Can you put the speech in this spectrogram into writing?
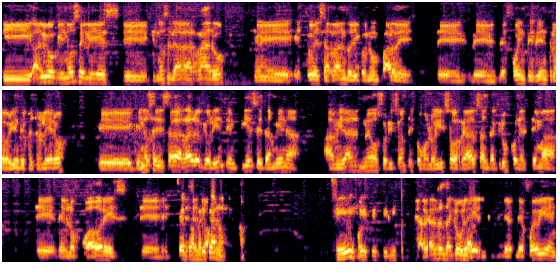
Y algo que no se les, eh, que no se le haga raro, que estuve charlando ahí con un par de, fuentes dentro de Oriente Petrolero, eh, que no se les haga raro que Oriente empiece también a, mirar nuevos horizontes como lo hizo Real Santa Cruz con el tema de, los jugadores centroamericanos. Sí, sí, sí, sí, A Real Santa Cruz le, fue bien,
